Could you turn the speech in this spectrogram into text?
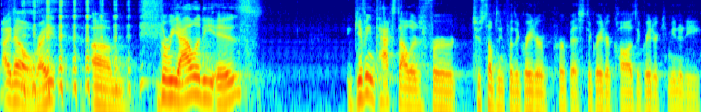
I know, right? um, the reality is giving tax dollars for to something for the greater purpose, the greater cause, the greater community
